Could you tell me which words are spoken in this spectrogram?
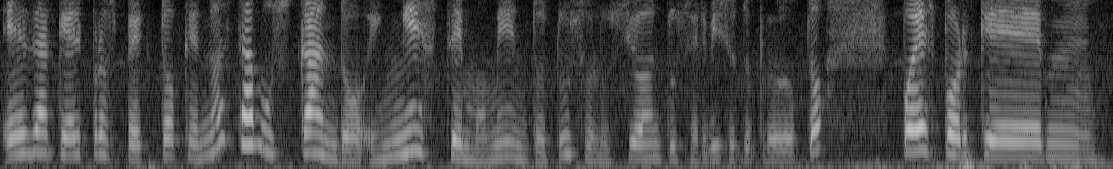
es aquel prospecto que no está buscando en este momento tu solución, tu servicio, tu producto, pues porque... Mm,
